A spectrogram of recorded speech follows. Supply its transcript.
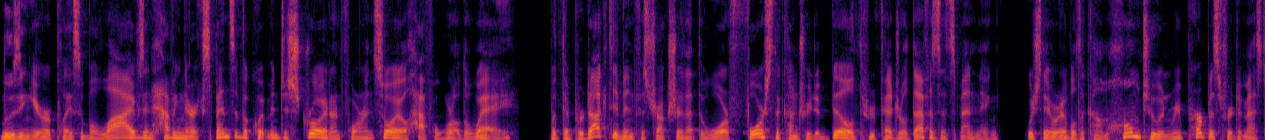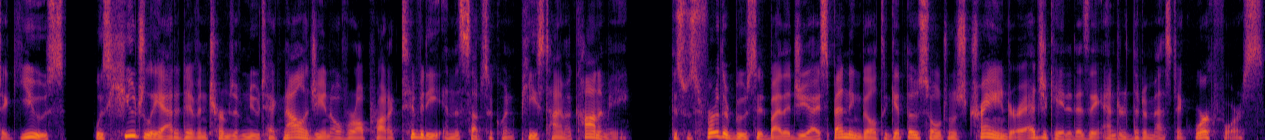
losing irreplaceable lives and having their expensive equipment destroyed on foreign soil half a world away. But the productive infrastructure that the war forced the country to build through federal deficit spending, which they were able to come home to and repurpose for domestic use, was hugely additive in terms of new technology and overall productivity in the subsequent peacetime economy. This was further boosted by the GI spending bill to get those soldiers trained or educated as they entered the domestic workforce.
